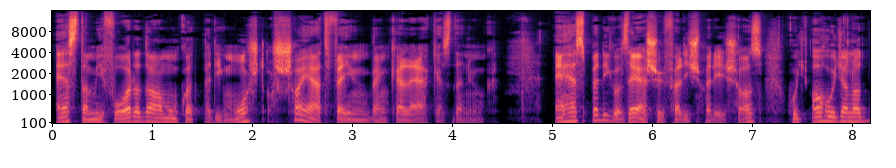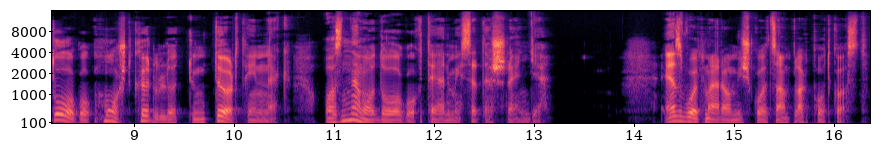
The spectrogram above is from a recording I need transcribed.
Ezt a mi forradalmunkat pedig most a saját fejünkben kell elkezdenünk. Ehhez pedig az első felismerés az, hogy ahogyan a dolgok most körülöttünk történnek, az nem a dolgok természetes rendje. Ez volt már a Miskolc Unplugged Podcast.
